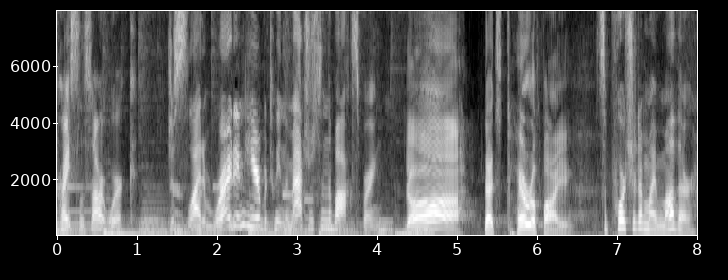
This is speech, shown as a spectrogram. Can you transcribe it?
priceless artwork, just slide them right in here between the mattress and the box spring. Ah, that's terrifying. It's a portrait of my mother.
